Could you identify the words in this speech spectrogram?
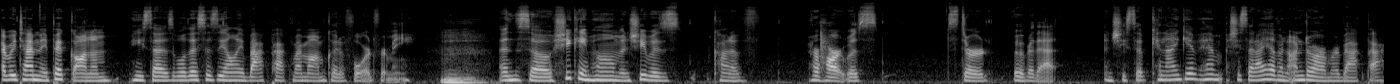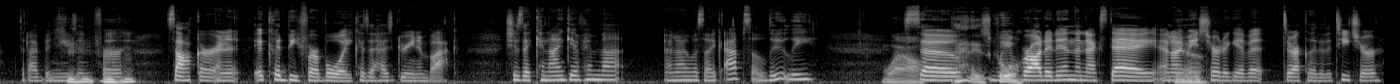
every time they pick on him, he says, "Well, this is the only backpack my mom could afford for me." Hmm. And so she came home and she was kind of her heart was stirred over that. And she said, Can I give him? She said, I have an Under Armour backpack that I've been using mm-hmm. for mm-hmm. soccer, and it, it could be for a boy because it has green and black. She's like, Can I give him that? And I was like, Absolutely. Wow. So That is we brought it in the next day, and I made sure to give it directly to the teacher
